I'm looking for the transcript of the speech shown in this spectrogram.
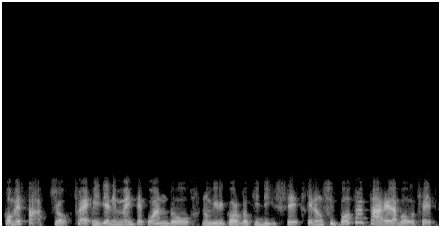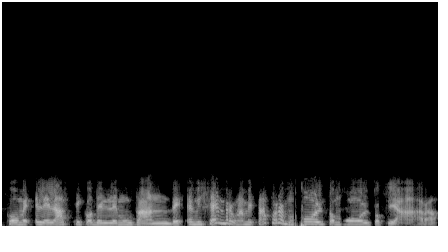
come faccio? Cioè mi viene in mente quando, non mi ricordo chi disse, che non si può trattare la voce come l'elastico delle mutande e mi sembra una metafora molto molto molto chiara.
